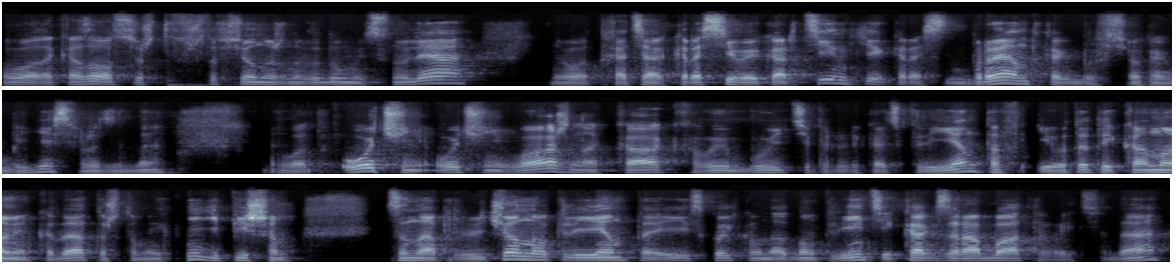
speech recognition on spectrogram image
вот, оказалось, что, что все нужно выдумать с нуля, вот, хотя красивые картинки, красивый бренд, как бы все как бы есть вроде, да. Вот. Очень-очень важно, как вы будете привлекать клиентов. И вот эта экономика, да, то, что мы в книге пишем, цена привлеченного клиента и сколько вы на одном клиенте, и как зарабатываете. Да?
